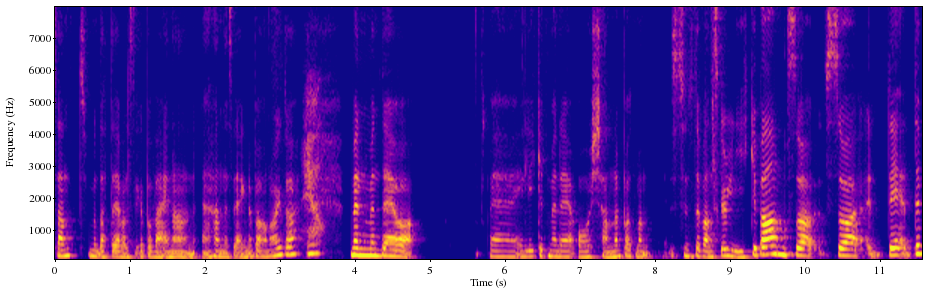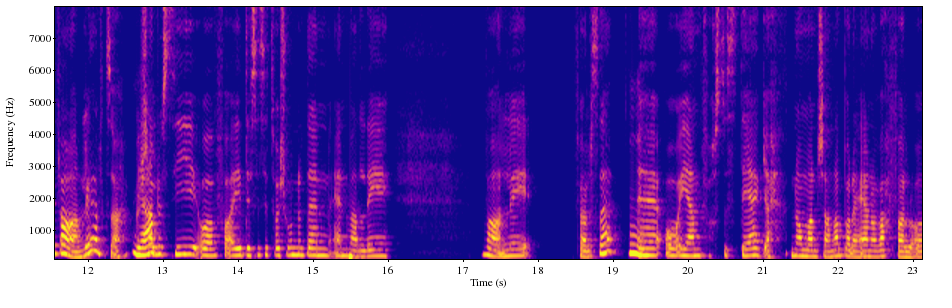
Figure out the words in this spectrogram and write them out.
sant? Men dette er vel sikkert på vegne av hennes egne barn òg, da. Ja. Men, men det å eh, i likhet med det å kjenne på at man syns det er vanskelig å like barn, så, så det, det er vanlig, altså. Ja. Sjalusi i disse situasjonene, det er en, en veldig vanlig følelse. Mm. Eh, og igjen, første steget når man kjenner på det, er nå i hvert fall å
